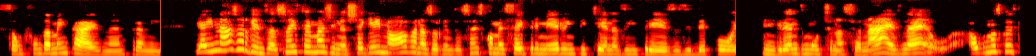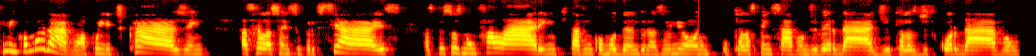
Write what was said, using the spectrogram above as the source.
são fundamentais, né, para mim. E aí, nas organizações, então imagina, eu cheguei nova nas organizações, comecei primeiro em pequenas empresas e depois em grandes multinacionais, né, algumas coisas que me incomodavam, a politicagem, as relações superficiais, as pessoas não falarem o que estava incomodando nas reuniões, o que elas pensavam de verdade, o que elas discordavam.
